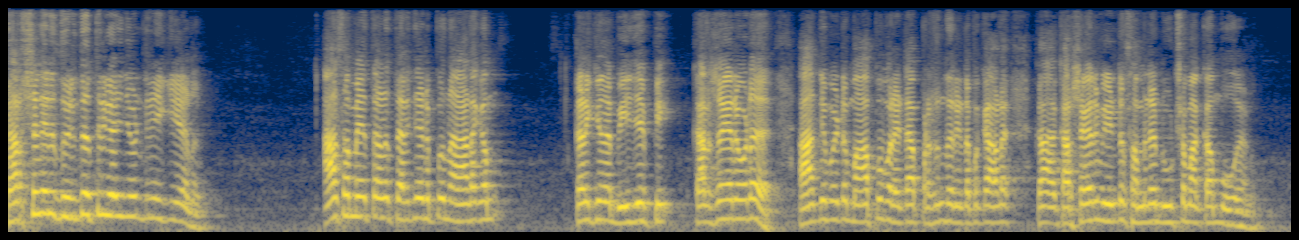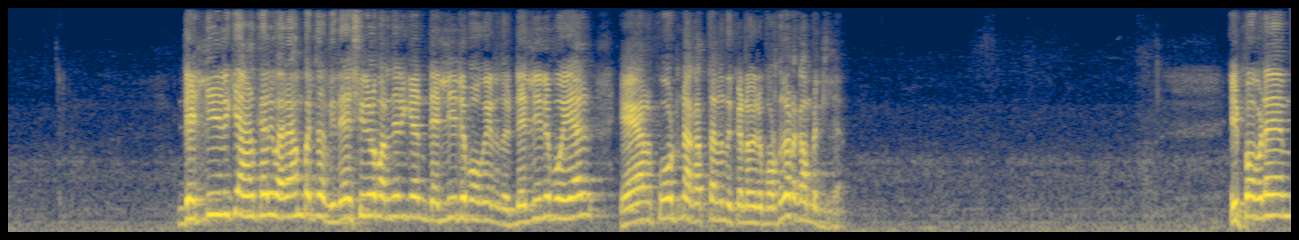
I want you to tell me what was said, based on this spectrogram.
കർഷകർ ദുരിതത്തിൽ കഴിഞ്ഞുകൊണ്ടിരിക്കുകയാണ്. ആ സമയത്താണ് തെരഞ്ഞെടുപ്പ് നാടകം കളിക്കുന്ന ബി ജെ പി. കർഷകരോട് ആദ്യമായിട്ട് മാപ്പ് പറയട്ടെ ആ പ്രശ്നം തരട്ടെ അപ്പൊ കർഷകർ വീണ്ടും സമരം രൂക്ഷമാക്കാൻ പോവുകയാണ്. ഡൽഹിയിലേക്ക് ആൾക്കാർ വരാൻ പറ്റില്ല. വിദേശികൾ പറഞ്ഞിരിക്കുകയാണ് ഡൽഹിയിൽ പോകരുത്. ഡൽഹിയിൽ പോയാൽ എയർപോർട്ടിനകത്തന്നെ നിൽക്കേണ്ടവർ പുറത്ത് കിടക്കാൻ പറ്റില്ല. ഇപ്പോൾ ഇവിടെ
